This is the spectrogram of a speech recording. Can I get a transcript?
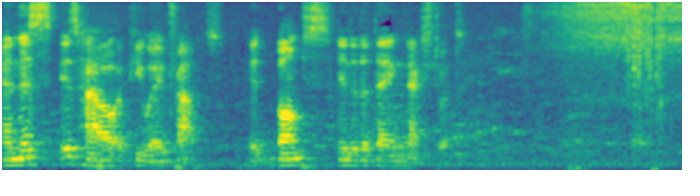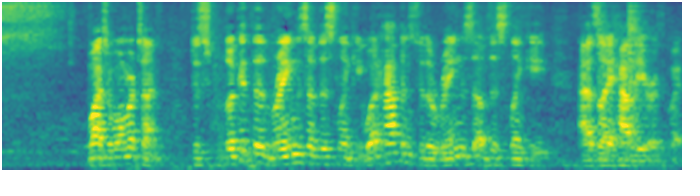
and this is how a P wave travels. It bumps into the thing next to it. Watch it one more time. Just look at the rings of the slinky. What happens to the rings of the slinky as I have the earthquake?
